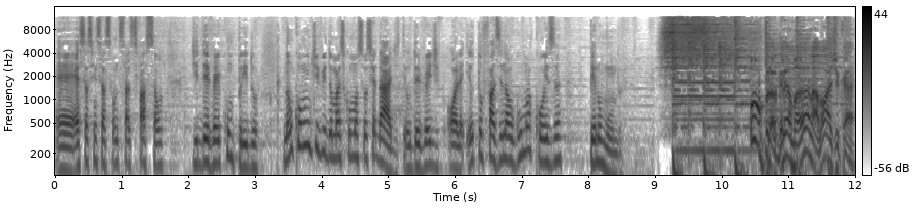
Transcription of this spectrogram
É, essa sensação de satisfação, de dever cumprido, não como indivíduo, mas como uma sociedade. O dever de, olha, eu estou fazendo alguma coisa pelo mundo. O programa Analógica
